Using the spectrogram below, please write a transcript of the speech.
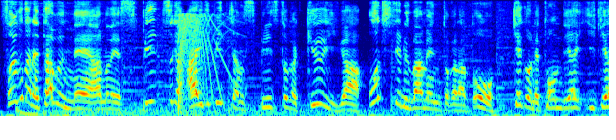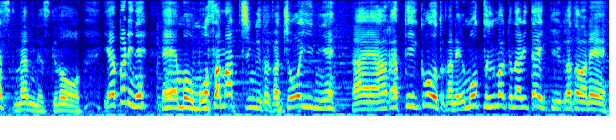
そういうことはね、多分ね、あのね、スピリッツが、相手ピッチャーのスピリッツとか球威が落ちてる場面とかだと、結構ね、飛んでいきやすくなるんですけど、やっぱりね、えー、もうモサマッチングとか上位にね、えー、上がっていこうとかね、もっと上手くなりたいっていう方はね、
